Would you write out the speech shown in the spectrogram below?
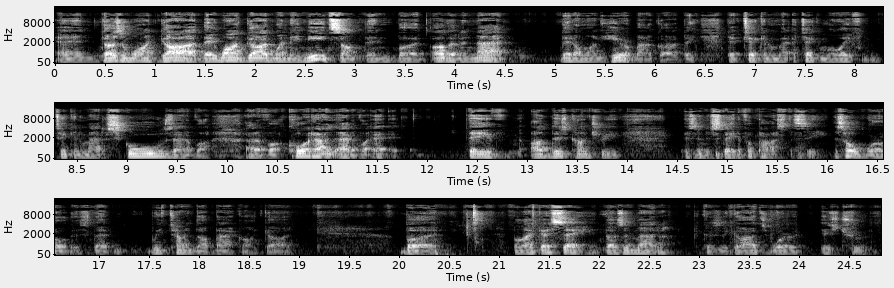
and doesn't want God. They want God when they need something, but other than that, they don't want to hear about God. They they've taken them taken them away from taking them out of schools, out of a out of a courthouse, out of a they've uh, this country is in a state of apostasy. This whole world is that we turned our back on God. But, but like I say, it doesn't matter because the God's word is truth.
